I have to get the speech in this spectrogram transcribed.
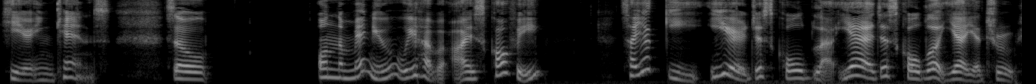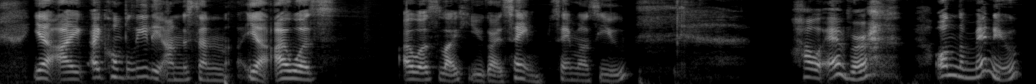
here in Cairns. So on the menu, we have iced coffee. Sayaki, yeah, just cold black. Yeah, just cold black. Yeah, yeah, true. Yeah, I, I completely understand. Yeah, I was, I was like you guys, same, same as you. However, on the menu,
